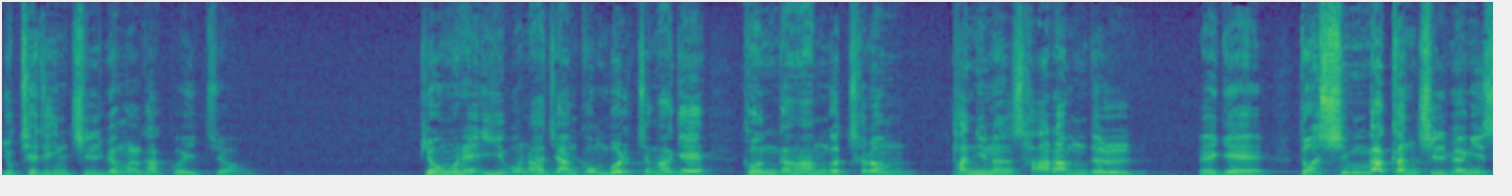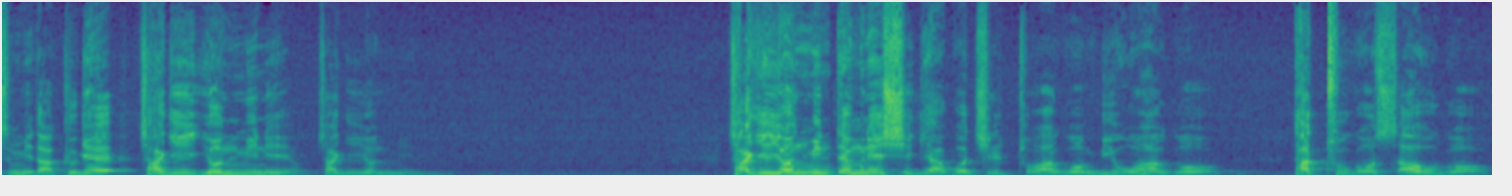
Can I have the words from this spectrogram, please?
육체적인 질병을 갖고 있죠. 병원에 입원하지 않고 멀쩡하게 건강한 것처럼 다니는 사람들에게 더 심각한 질병이 있습니다. 그게 자기 연민이에요. 자기 연민. 자기 연민 때문에 시기하고 질투하고 미워하고 다투고 싸우고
